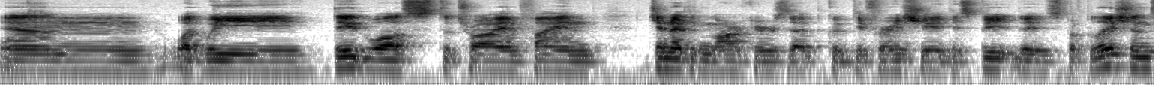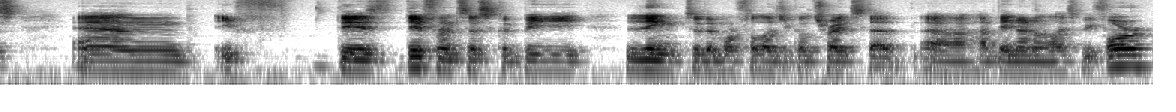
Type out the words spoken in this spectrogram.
and what we did was to try and find genetic markers that could differentiate these, these populations and if these differences could be linked to the morphological traits that uh, have been analyzed before.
